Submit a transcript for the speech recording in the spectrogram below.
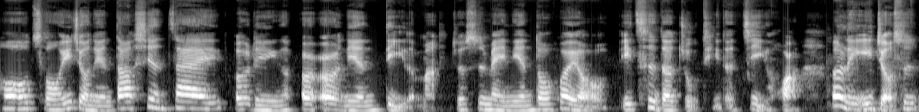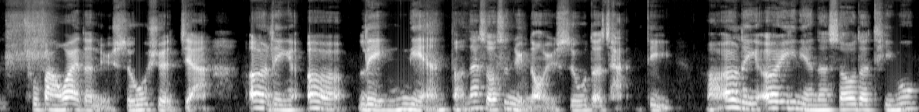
后从一九年到现在二零二二年底了嘛，就是每年都会有一次的主题的计划。二零一九是厨房外的女食物学家，二零二零年呃那时候是女农与食物的产地。然后，二零二一年的时候的题目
